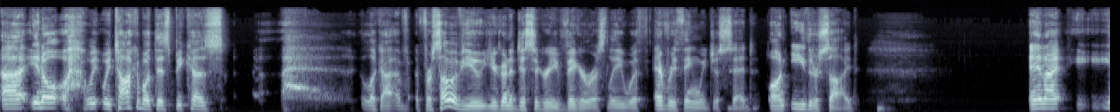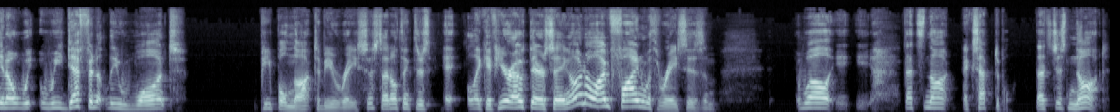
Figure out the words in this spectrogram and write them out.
Uh, you know, we, we talk about this because, look, I, for some of you, you're going to disagree vigorously with everything we just said on either side. And I, you know, we, we definitely want people not to be racist. I don't think there's eh, like if you're out there saying, "Oh no, I'm fine with racism." Well, that's not acceptable. That's just not.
